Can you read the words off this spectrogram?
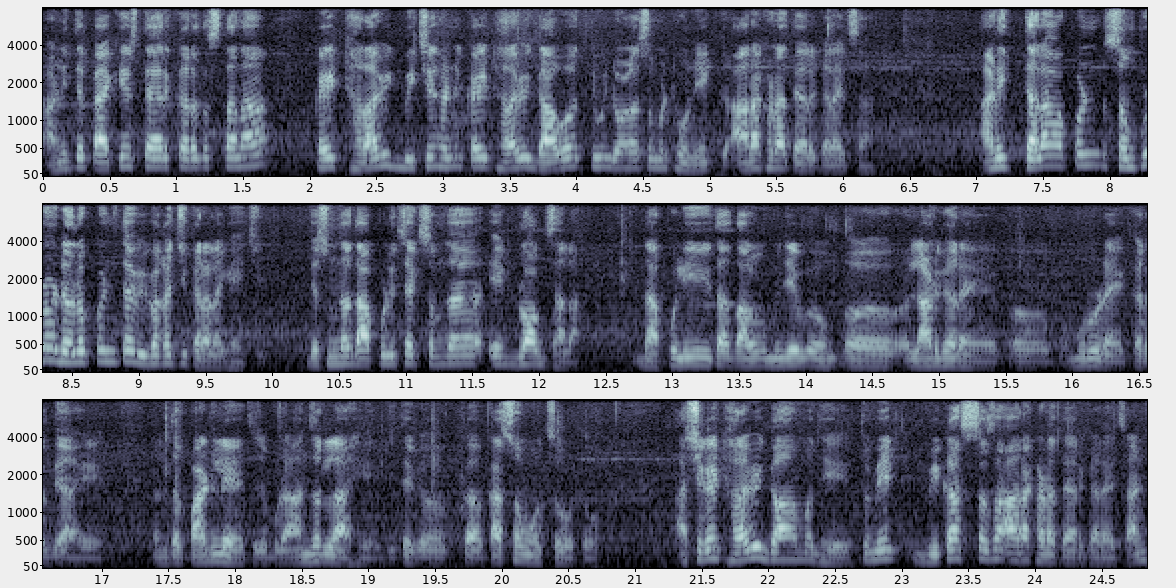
आणि ते पॅकेज तयार करत असताना काही ठराविक बीचेस आणि काही ठराविक गावं तुम्ही डोळ्यासमोर ठेवून एक आराखडा तयार करायचा. आणि त्याला आपण संपूर्ण डेव्हलपमेंट त्या विभागाची करायला घ्यायची. जे समजा दापोलीचा एक समजा एक ब्लॉक झाला. दापोलीचा तालुका म्हणजे लाडघर आहे मुरुड आहे कर्दे आहे नंतर पाडले आहे त्याच्यापुढे आंजरला आहे जिथे क- कासव महोत्सव होतो. अशा काही ठराविक गावामध्ये तुम्ही एक विकासाचा आराखडा तयार करायचा आणि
